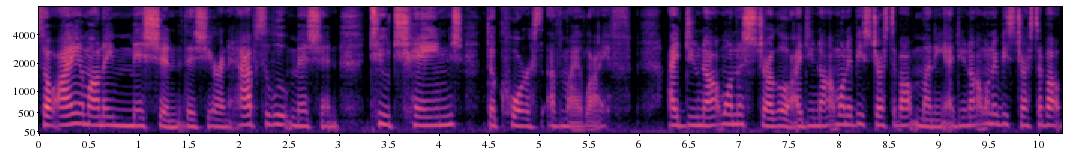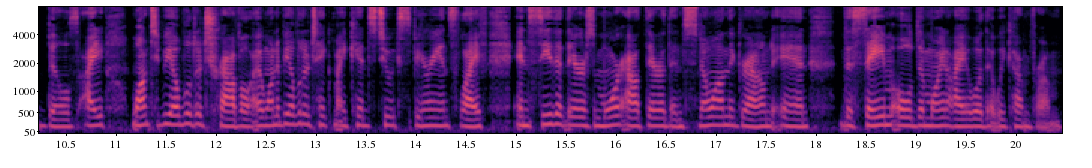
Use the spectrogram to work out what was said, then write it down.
So I am on a mission this year, an absolute mission to change the course of my life. I do not want to struggle. I do not want to be stressed about money. I do not want to be stressed about bills. I want to be able to travel. I want to be able to take my kids to experience life and see that there's more out there than snow on the ground and the same old Des Moines, Iowa that we come from.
